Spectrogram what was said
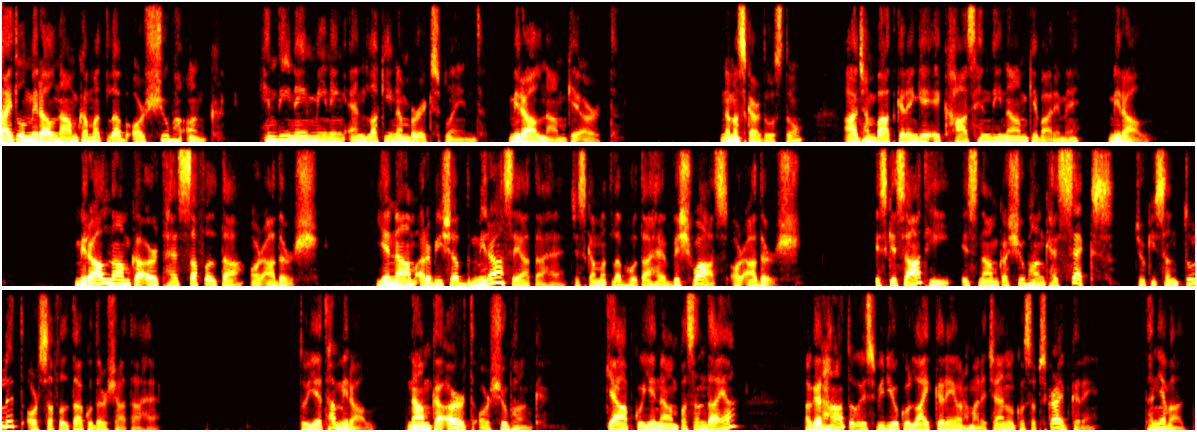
Title मिराल नाम का मतलब और शुभ अंक Hindi name meaning and lucky number explained Miral नाम के अर्थ नमस्कार दोस्तों आज हम बात करेंगे एक खास हिंदी नाम के बारे में मिराल मिराल नाम का अर्थ है सफलता और आदर्श यह नाम अरबी शब्द मिरा से आता है जिसका मतलब होता है विश्वास और आदर्श इसके साथ ही इस नाम का शुभ अंक है सेक्स जो कि संतुलित और सफलता को दर्शाता है तो यह था मिराल नाम का अर्थ और शुभ अंक क्या आपको ये नाम पसंद आया? अगर हाँ तो इस वीडियो को लाइक करें और हमारे चैनल को सब्सक्राइब करें। धन्यवाद।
